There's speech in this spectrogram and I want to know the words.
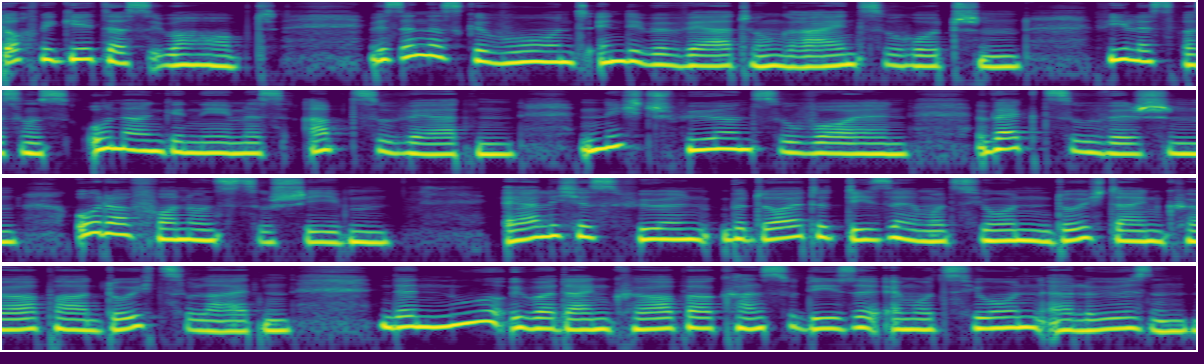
Doch wie geht das überhaupt? Wir sind es gewohnt, in die Bewertung reinzurutschen, vieles, was uns unangenehm ist, abzuwerten, nicht spüren zu wollen, wegzuwischen oder von uns zu schieben. Ehrliches Fühlen bedeutet, diese Emotionen durch deinen Körper durchzuleiten, denn nur über deinen Körper kannst du diese Emotionen erlösen.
